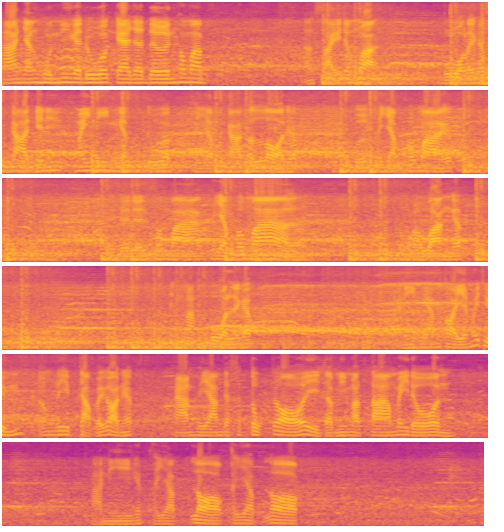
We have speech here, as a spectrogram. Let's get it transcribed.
ฮานยังหุ่นนี่ก็ดูว่าแกจะเดินเข้ามาอาศัยจังหวะ บวกเลยครับการแกนี่ไม่นิ่งครับดูครับขยับการตลอดครับเบิร์กขยับเข้ามาครับเดินเดินเข้ามาขยับเข้ามาต้องระวังครับเป็นหมัดปวนเลยครับอันนี้พยายามต่อยยังไม่ถึงต้องรีบจับไว้ก่อนครับฮานพยายามจะกระตุกโอ้ยแต่มีหมัดตามไม่โดนอันนี้ครับขยับหลอกขยับหลอก ข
